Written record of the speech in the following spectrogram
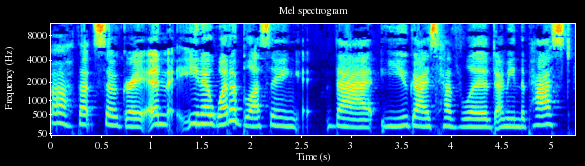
oh, that's so great. And you know what a blessing that you guys have lived. I mean, the past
